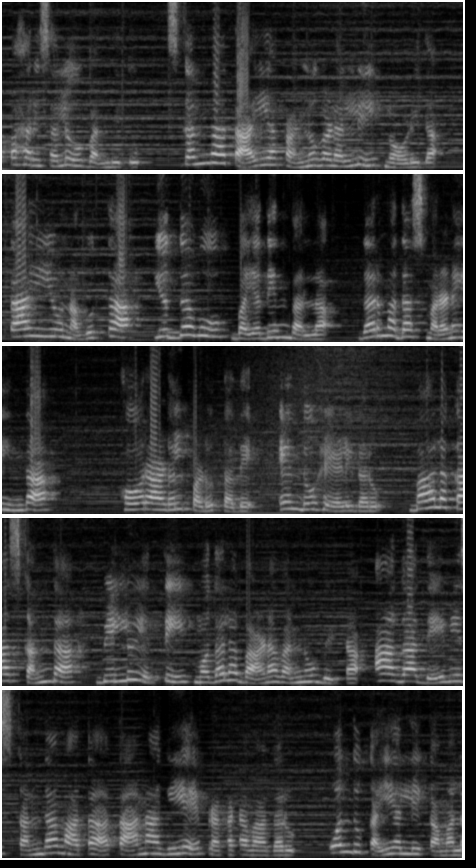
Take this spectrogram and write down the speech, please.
ಅಪಹರಿಸಲು ಬಂದಿತು. ಸ್ಕಂದ ತಾಯಿಯ ಕಣ್ಣುಗಳಲ್ಲಿ ನೋಡಿದ ತಾಯಿಯು ನಗುತ್ತಾ ಯುದ್ಧವು ಭಯದಿಂದಲ್ಲ, ಧರ್ಮದ ಸ್ಮರಣೆಯಿಂದ ಹೋರಾಡಲ್ಪಡುತ್ತದೆ ಎಂದು ಹೇಳಿದರು. ಬಾಲಕ ಸ್ಕಂದ ಬಿಲ್ಲು ಎತ್ತಿ ಮೊದಲ ಬಾಣವನ್ನು ಬಿಟ್ಟ. ಆಗ ದೇವಿ ಸ್ಕಂದ ಮಾತ ತಾನಾಗಿಯೇ ಪ್ರಕಟವಾದರು. ಒಂದು ಕೈಯಲ್ಲಿ ಕಮಲ,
